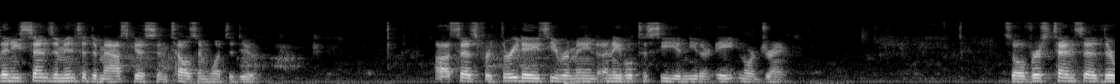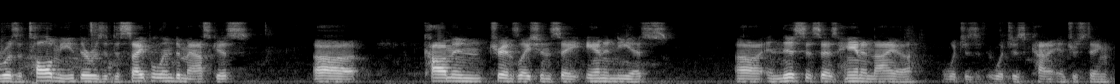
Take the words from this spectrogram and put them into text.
Then he sends him into Damascus and tells him what to do. Uh, says for three days he remained unable to see and neither ate nor drank. So verse 10 said there was a Talmud, there was a disciple in Damascus. Uh, common translations say Ananias. Uh, in this it says Hananiah, which is which is kind of interesting.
